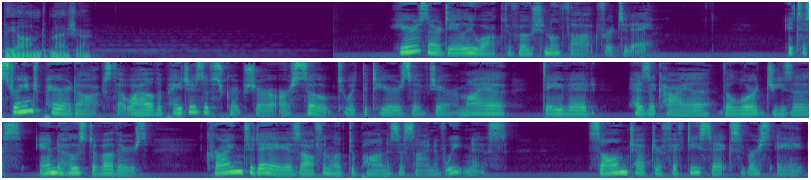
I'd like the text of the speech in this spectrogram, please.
beyond measure. Here's our daily walk devotional thought for today. It's a strange paradox that while the pages of Scripture are soaked with the tears of Jeremiah, David, Hezekiah, the Lord Jesus, and a host of others, crying today is often looked upon as a sign of weakness. Psalm chapter 56, verse 8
